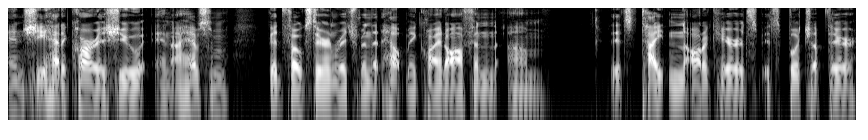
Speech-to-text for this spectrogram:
and she had a car issue, and I have some good folks there in Richmond that help me quite often. Um, it's Titan Auto Care. It's it's Butch up there,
